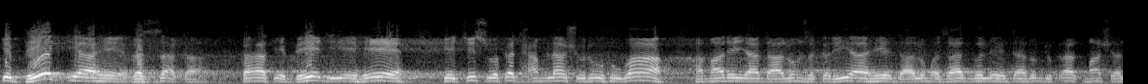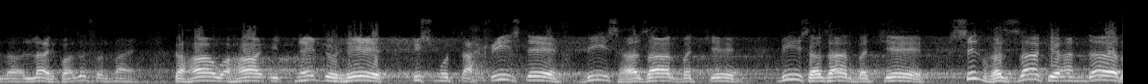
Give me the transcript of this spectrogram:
کہ بھید کیا ہے غزہ کا۔ کہا کہ بھید یہ ہے کہ جس وقت حملہ شروع ہوا ہمارے یہاں دالم زکریہ ہے دالم آزاد والے دالم جو ماشاء اللہ اللہ حفاظت فرمائے۔ کہا، وہاں اتنے جو ہے قسم تحفیظ تھے بیس ہزار بچے، بیس ہزار بچے صرف غزہ کے اندر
